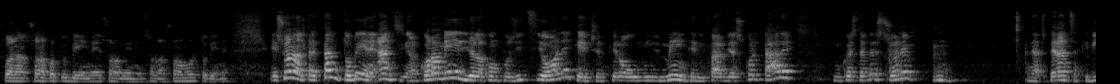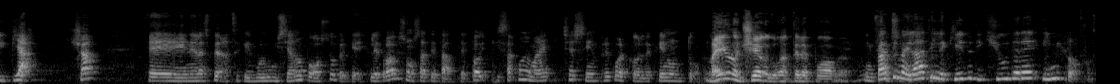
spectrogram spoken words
suona, suona proprio bene, suona bene, suona, suona molto bene. E suona altrettanto bene, anzi ancora meglio la composizione, che cercherò umilmente di farvi ascoltare in questa versione, nella speranza che vi piaccia eh, nella speranza che i volumi siano a posto perché le prove sono state fatte, poi chissà come mai c'è sempre qualcosa che non torna. Ma io non c'ero durante le prove. Infatti Vailati le chiedo di chiudere il microfono.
